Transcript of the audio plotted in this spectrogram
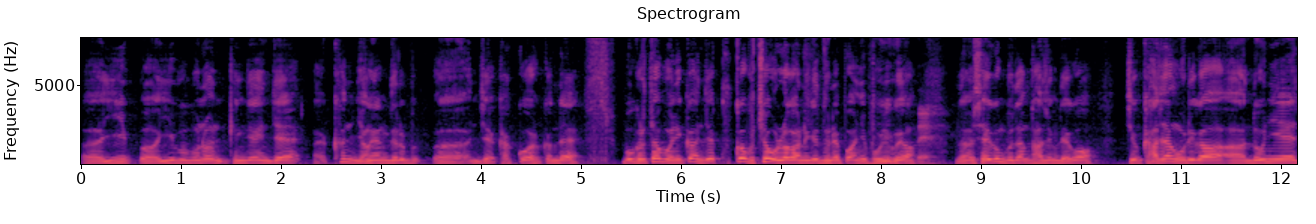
어, 이, 어, 이 부분은 굉장히 이제 큰 영향들을 부- 어, 이제 갖고 갈 건데 뭐 그렇다 보니까 이제 국가 부채 올라가는 게 눈에 뻔히 보이고요. 네. 그다음에 세금 부담 가중되고 지금 가장 우리가 아, 논의의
